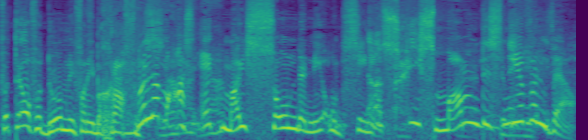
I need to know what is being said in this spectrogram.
vertel vir Dominee van die begrafnis. Willem, as ek my sonde nie ontsien nie. Skus, mam, dis nie Ewenwel.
